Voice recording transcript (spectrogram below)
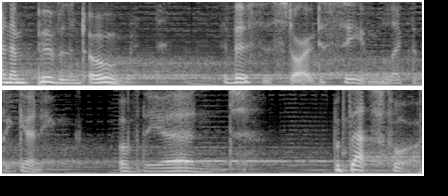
an ambivalent omen. This is starting to seem like the beginning of the end. But that's for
